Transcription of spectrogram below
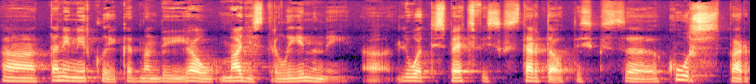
Uh, Tanī mirklī, kad man bija jau maģistra līmenī ļoti specifisks starptautisks kurs par,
